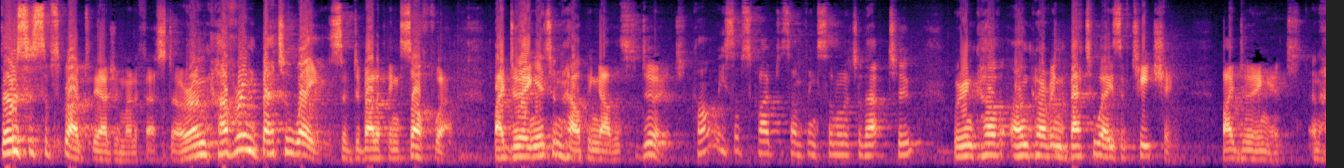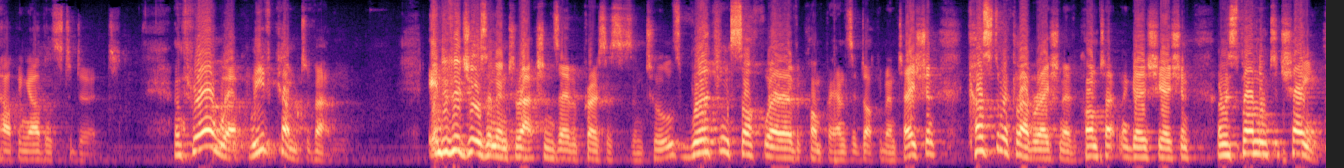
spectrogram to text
those who subscribe to the Agile Manifesto are uncovering better ways of developing software by doing it and helping others to do it. Can't we subscribe to something similar to that too? We're uncovering better ways of teaching by doing it and helping others to do it. And through our work, we've come to value individuals and interactions over processes and tools, working software over comprehensive documentation, customer collaboration over contract negotiation, and responding to change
